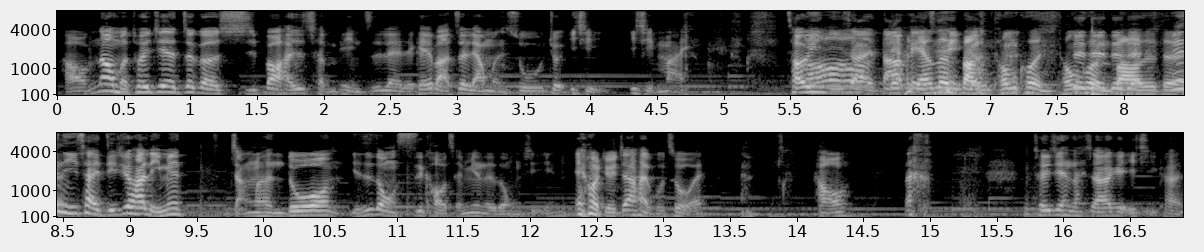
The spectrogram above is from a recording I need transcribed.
好，那我们推荐这个时报还是成品之类的，可以把这两本书就一起一起卖。超级尼采哦搭配两两本这个绑同捆 同捆包，对对不对？因为尼采的确它里面讲了很多也是这种思考层面的东西，哎、我觉得这样还不错哎、好，那 推荐大家可以一起看。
